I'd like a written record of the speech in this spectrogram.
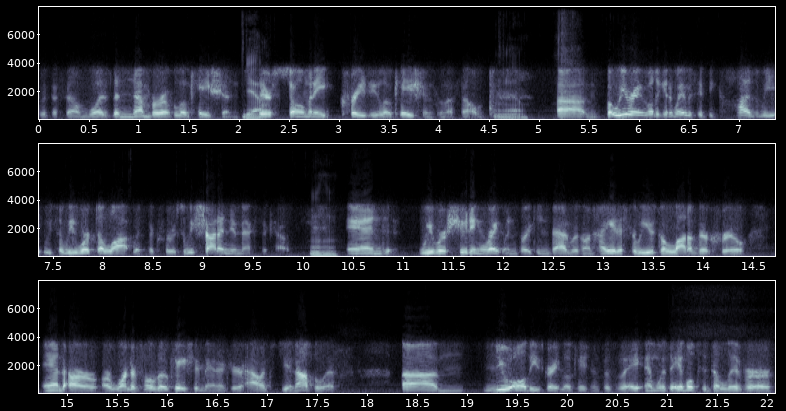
with the film was the number of locations. Yeah. There's so many crazy locations in the film. yeah. Um, but we were able to get away with it because we, we so we worked a lot with the crew. So we shot in New Mexico, hmm and we were shooting right when Breaking Bad was on hiatus. So we used a lot of their crew, and our our wonderful location manager Alex Giannopoulos um, knew all these great locations and was able to deliver.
